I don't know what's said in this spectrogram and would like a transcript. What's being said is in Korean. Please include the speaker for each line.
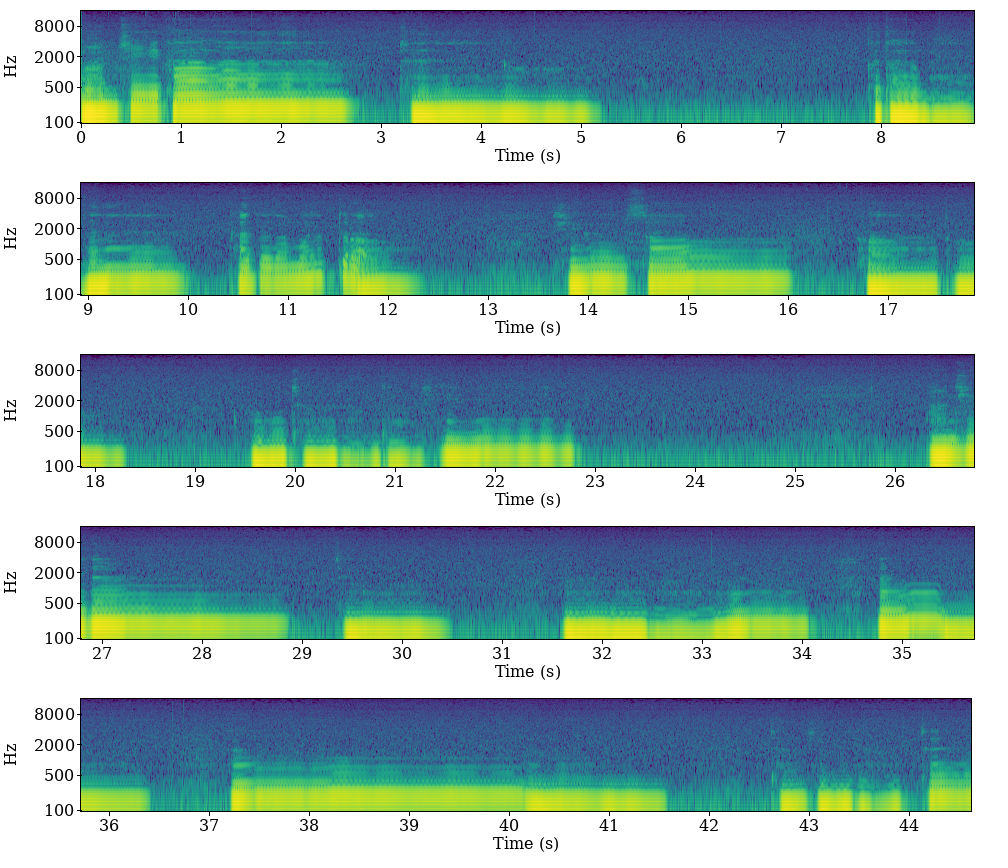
Speaker 1: 먼지가 돼요. 그 다음에는 카드가 뭐였더라? 실서 봐도 모자란 당신 먼지가 Mm.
